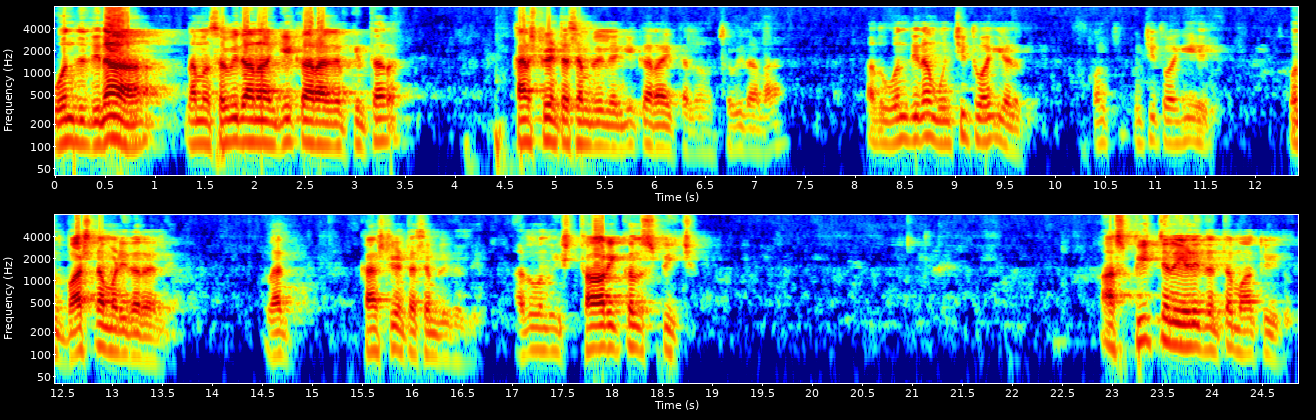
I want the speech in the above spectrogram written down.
ಒಂದು ದಿನ ನಮ್ಮ ಸಂವಿಧಾನ ಅಂಗೀಕಾರ ಆಗೋದಕ್ಕಿಂತ ಕಾನ್ಸ್ಟಿಟ್ಯೂಂಟ್ ಅಸೆಂಬ್ಲಿಲಿ ಅಂಗೀಕಾರ ಆಯ್ತಲ್ಲ ಸಂವಿಧಾನ, ಅದು ಒಂದಿನ ಮುಂಚಿತವಾಗಿ ಹೇಳಿದ್ರು. ಮುಂಚ- ಮುಂಚಿತವಾಗಿ ಒಂದು ಭಾಷಣ ಮಾಡಿದ್ದಾರೆ ಅಲ್ಲಿ, ರಾಜ್ ಕಾನ್ಸ್ಟಿಟ್ಯೂಂಟ್ ಅಸೆಂಬ್ಲಿನಲ್ಲಿ ಅದು ಒಂದು ಹಿಸ್ಟಾರಿಕಲ್ ಸ್ಪೀಚ್ ಆ ಸ್ಪೀಚ್ನಲ್ಲಿ ಹೇಳಿದಂಥ ಮಾತು ಇದು.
